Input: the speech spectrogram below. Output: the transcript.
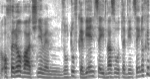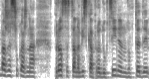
oferować, nie wiem, złotówkę więcej, dwa złote więcej, no chyba, że szukasz na proste stanowiska produkcyjne, no to wtedy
